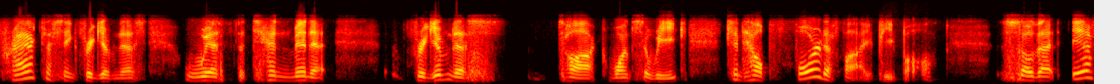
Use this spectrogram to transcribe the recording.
Practicing forgiveness with the 10 minute forgiveness talk once a week can help fortify people so that if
